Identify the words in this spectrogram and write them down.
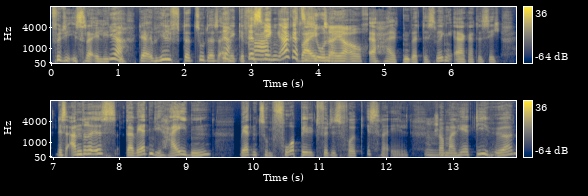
für die Israeliten. Ja. Der hilft dazu, dass eine Gefahr deswegen ärgert sich Jona ja auch. erhalten wird. Deswegen ärgert es sich. Das andere ist, da werden die Heiden werden zum Vorbild für das Volk Israel. Mhm. Schau mal her, die hören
